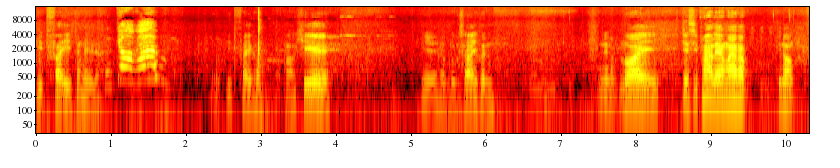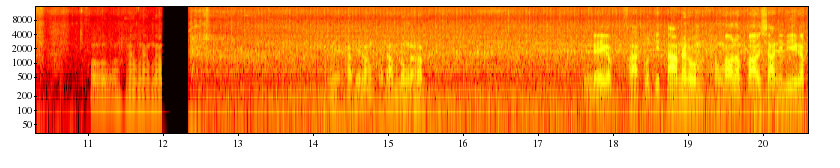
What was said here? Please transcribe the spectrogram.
ปิดไฟจังไดล่ะ ลุงโจครับครับ โอเค นี่ครับลูกไส้เพิ่นนี่ครับร้อยเจ็ดสิบห้าแรงมาครับ พี่น้อง โอ้งามงามงามนี่ครับพี่น้องดำลงแล้วครับยังไงกับฝากกดติดตามนะครับผมช่องเบาลำเปล่าอีสานนี่นี่ครับ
